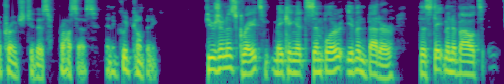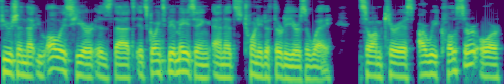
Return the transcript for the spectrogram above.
approach to this process and a good company. Fusion is great, making it simpler, even better. The statement about fusion that you always hear is that it's going to be amazing and it's 20 to 30 years away. So I'm curious, are we closer or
